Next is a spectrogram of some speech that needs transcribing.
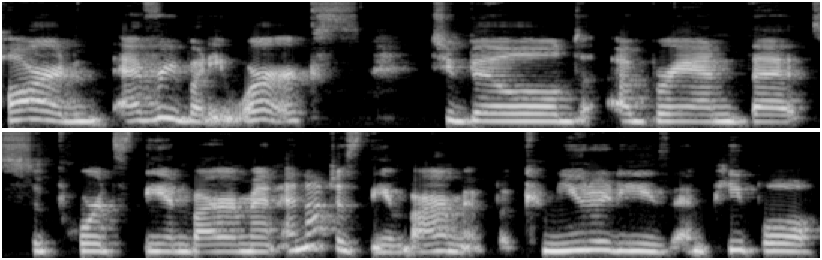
hard everybody works to build a brand that supports the environment and not just the environment, but communities and people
